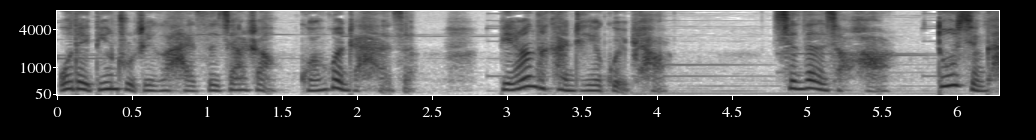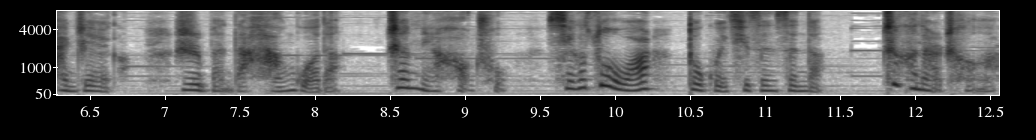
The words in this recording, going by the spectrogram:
我得叮嘱这个孩子的家长管管这孩子，别让他看这些鬼片现在的小孩都行看这个，日本的、韩国的，真没好处。写个作文都鬼气森森的，这可哪成啊？”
